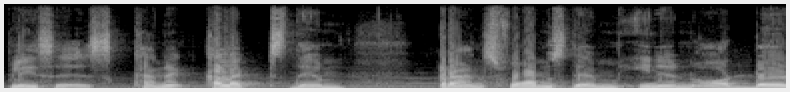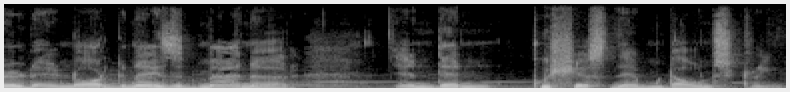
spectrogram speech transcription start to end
places, connect, collects them, transforms them in an ordered and organized manner and then pushes them downstream.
